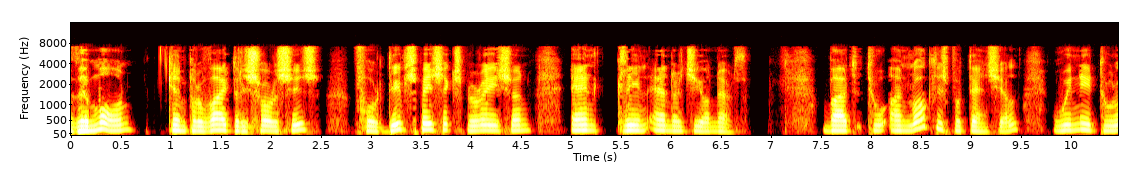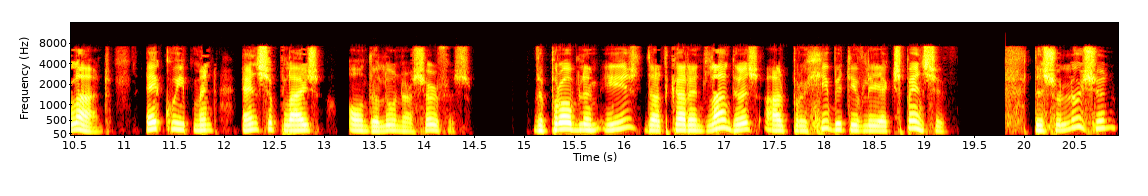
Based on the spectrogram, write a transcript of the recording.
The Moon can provide resources for deep space exploration and clean energy on Earth. But to unlock this potential, we need to land equipment and supplies on the lunar surface. The problem is that current landers are prohibitively expensive. The solution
